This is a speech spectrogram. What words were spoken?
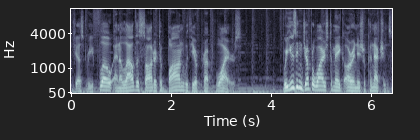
just reflow and allow the solder to bond with your prepped wires. We're using jumper wires to make our initial connections.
